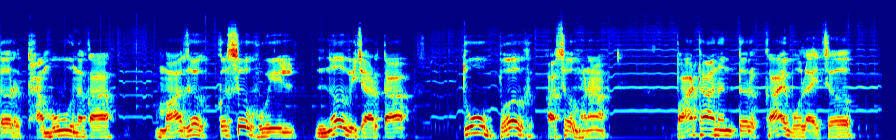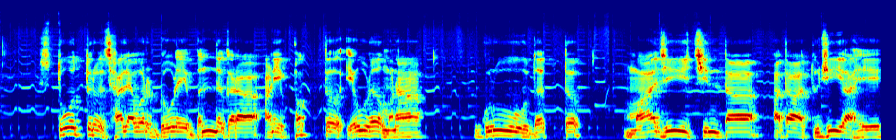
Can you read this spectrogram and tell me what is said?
तर थांबवू नका. माझं कसं होईल न विचारता तू बघ असं म्हणा. पाठानंतर काय बोलायचं? स्तोत्र झाल्यावर डोळे बंद करा आणि फक्त एवढं म्हणा गुरु दत्त माझी चिंता आता तुझी आहे.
